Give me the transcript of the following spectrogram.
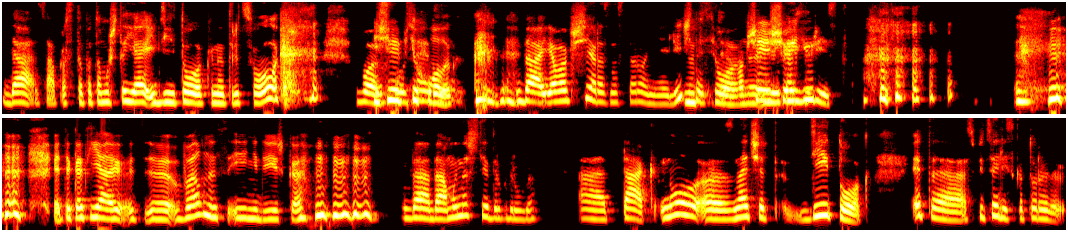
Да, запросто, потому что я и диетолог, и нутрициолог. вот, еще и психолог. Да, я вообще разносторонняя ну личность, ну, все, вообще еще кажется... и юрист. Это как я, э, wellness и недвижка. Да, да, мы нашли друг друга. А, так, ну, э, значит, диетолог – это специалист, который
